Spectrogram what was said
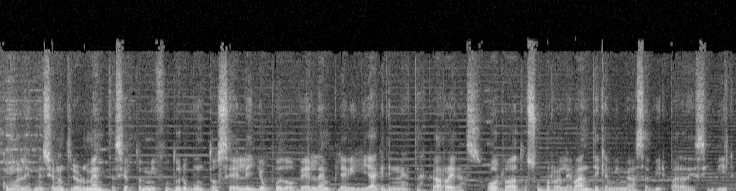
como les mencioné anteriormente, ¿cierto? En mi futuro.cl yo puedo ver la empleabilidad que tienen estas carreras. Otro dato súper relevante que a mí me va a servir para decidir.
